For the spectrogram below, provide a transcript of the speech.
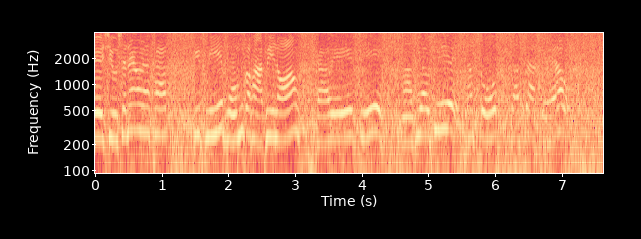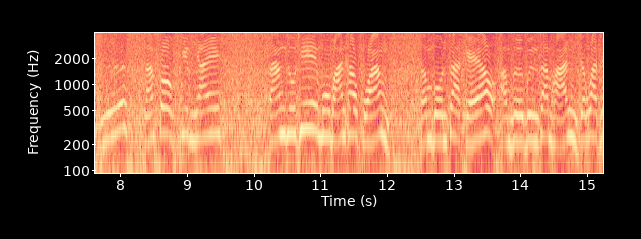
เอชิวชาแนลนะครับ คลิปนี้ผมก็พาพี่น้องชาวเอชีมาเที่ยวที่น้ำตกจับจากแล้ว หรือน้ำตกกิมไงตั้งอยู่ที่หมู่บ้านข้าวขวางตำบลสระแก้วอำเภอบึงสามพันจังหวัดเพ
